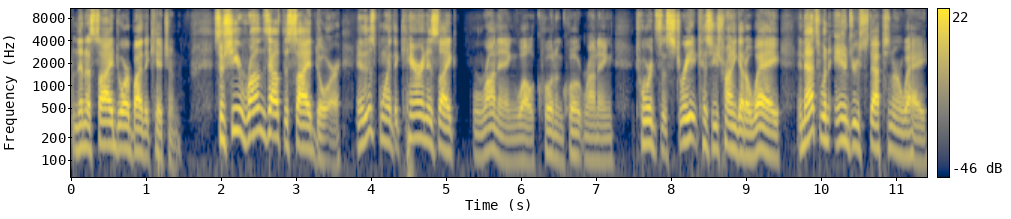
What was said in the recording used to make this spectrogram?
and then a side door by the kitchen. So she runs out the side door. And at this point, the Karen is like, running, well, quote unquote running, towards the street because she's trying to get away. And that's when Andrew steps in her way.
